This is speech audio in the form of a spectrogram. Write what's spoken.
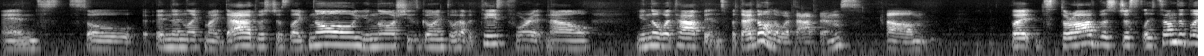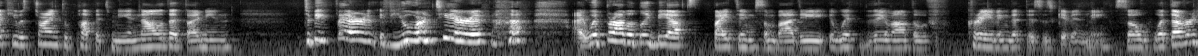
And so, and then like my dad was just like, no, you know, she's going to have a taste for it now. You know what happens, but I don't know what happens. Um, but Strahd was just, it sounded like he was trying to puppet me. And now that, I mean, to be fair, if you weren't here, I would probably be out fighting somebody with the amount of craving that this has given me. So whatever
